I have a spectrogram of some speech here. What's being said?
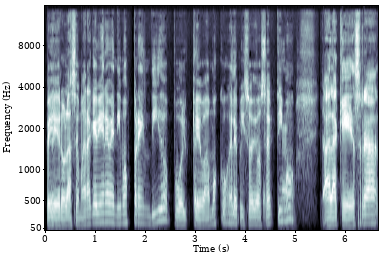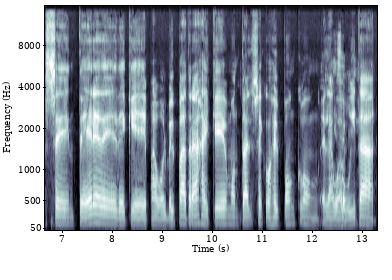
pero la semana que viene venimos prendidos porque vamos con el episodio séptimo, a la que Ezra se entere de, de que para volver para atrás hay que montarse, coger pon con la guaguita,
